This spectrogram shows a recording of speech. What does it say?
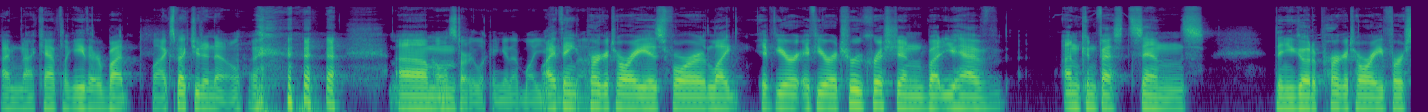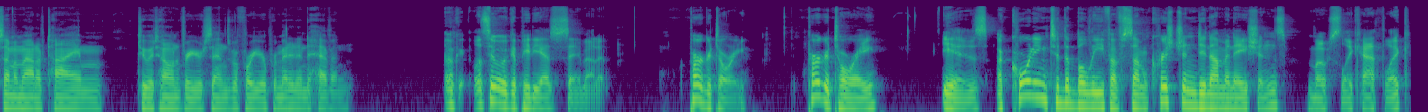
I'm not Catholic either, but well i expect you to know i'll um start looking it up while you I think about purgatory is for like if you're if you're a true Christian but you have unconfessed sins, then you go to purgatory for some amount of time to atone for your sins before you're permitted into heaven. Okay, let's see what Wikipedia has to say about it. Purgatory. Purgatory is, according to the belief of some Christian denominations, mostly Catholic,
